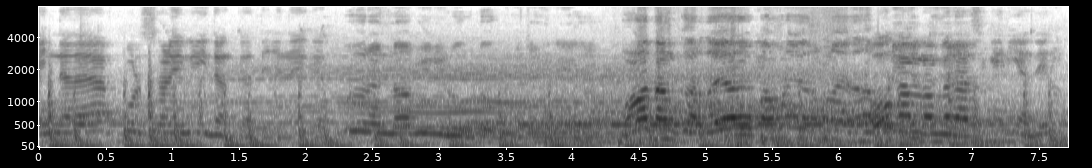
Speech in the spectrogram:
ਇੰਨਾ ਦਾ ਪੁਲਿਸ ਵਾਲੇ ਵੀ ਨਹੀਂ ਦੰਗ ਕਰਦੇ ਜਿੰਨਾ ਕਿ ਹੋਰ ਇੰਨਾ ਵੀ ਨਹੀਂ ਰੋਕ ਟੋਕ ਚਾਹੀਦੀ ਬੜਾ ਤੰਗ ਕਰਦਾ ਯਾਰ ਕੰਮ ਯਾਰ ਇਹਦਾ ਉਹ ਆਪਣੀ ਕੰਮ ਆਪਾਂ ਦੱਸ ਕੇ ਨਹੀਂ ਆਂਦੇ ਨੂੰ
